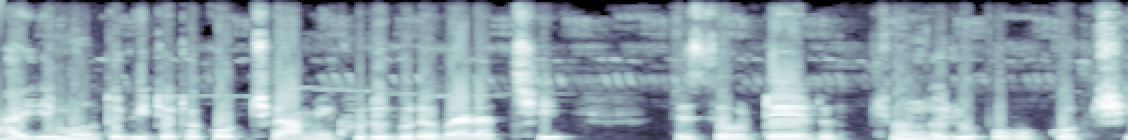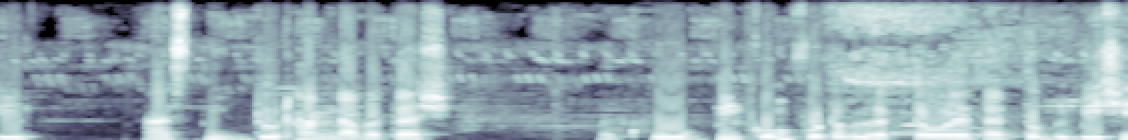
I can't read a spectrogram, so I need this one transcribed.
ভাইজি মূলত ভিডিওটা করছে আমি ঘুরে ঘুরে বেড়াচ্ছি রিসোর্টের সৌন্দর্য উপভোগ করছি আর স্নিগ্ধ ঠান্ডা বাতাস খুবই কমফোর্টেবল একটা ওয়েদার তবে বেশি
